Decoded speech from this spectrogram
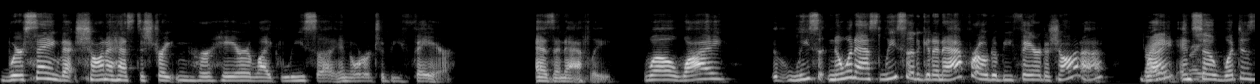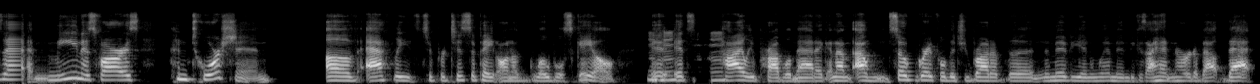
we're saying that shauna has to straighten her hair like lisa in order to be fair as an athlete well why lisa no one asked lisa to get an afro to be fair to shauna right, right? and right. so what does that mean as far as contortion of athletes to participate on a global scale. Mm-hmm. It, it's mm-hmm. highly problematic. And I'm, I'm so grateful that you brought up the Namibian women because I hadn't heard about that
